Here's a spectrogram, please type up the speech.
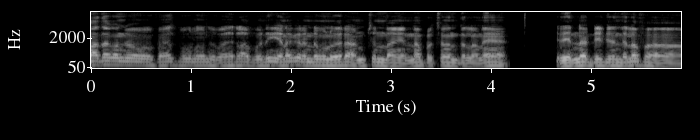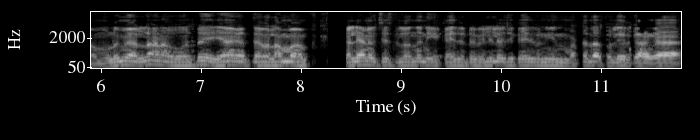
பார்த்தா கொஞ்சம் ஃபேஸ்புக்கில் கொஞ்சம் வைரலாக போயிட்டு எனக்கு ரெண்டு மூணு பேர் அனுப்பிச்சிருந்தாங்க. என்ன பிரச்சனைன்னு தெரியலனே இது என்ன டீட்டெயில் தெரியல ஃப- முழுமையா இல்லை. ஆனால் அவங்க வந்துட்டு ஏன் தேவையில்லாம கல்யாண விஷயத்துல வந்து நீங்க கைது விட்டு வெளியில வச்சு கைது பண்ணி மட்டும் தான் சொல்லியிருக்காங்க.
